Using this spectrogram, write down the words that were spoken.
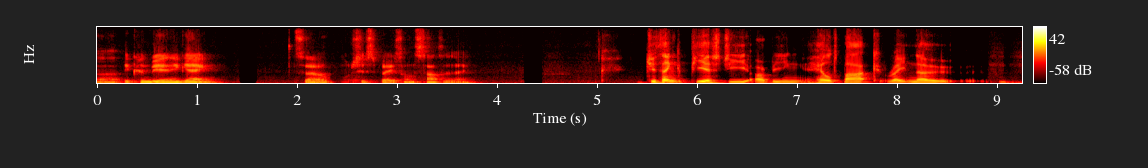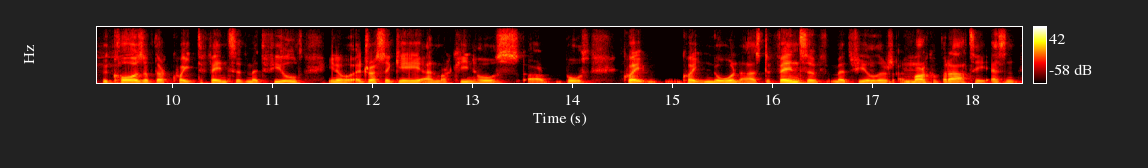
uh, it can be any game. So watch this space on Saturday. Do you think PSG are being held back right now because of their quite defensive midfield? You know, Idrissa Gueye and Marquinhos are both quite quite known as defensive midfielders, and Marco Verratti isn't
